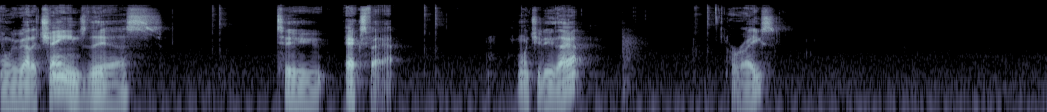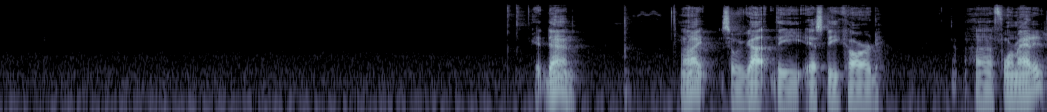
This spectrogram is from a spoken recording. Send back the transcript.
And we've got to change this to exFAT. Once you do that, erase. Hit done. All right, so we've got the SD card uh, formatted.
